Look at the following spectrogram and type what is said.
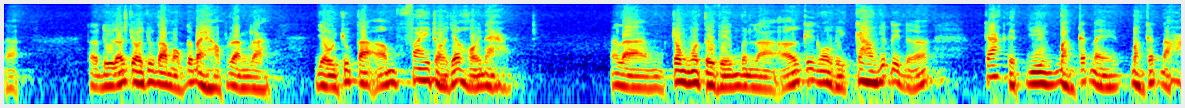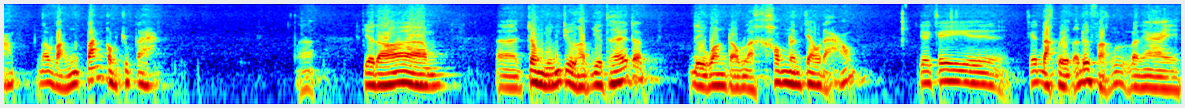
Đó. điều đó cho chúng ta một cái bài học rằng là dù chúng ta ở vai trò giáo hội nào hay là trong ngôi từ viện mình là ở cái ngôi vị cao nhất đi nữa các nghịch duyên bằng cách này bằng cách nọ nó vẫn tấn công chúng ta. Đó. do đó à, à, trong những trường hợp như thế đó điều quan trọng là không nên trao đảo cái cái cái đặc biệt ở Đức Phật là ngài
